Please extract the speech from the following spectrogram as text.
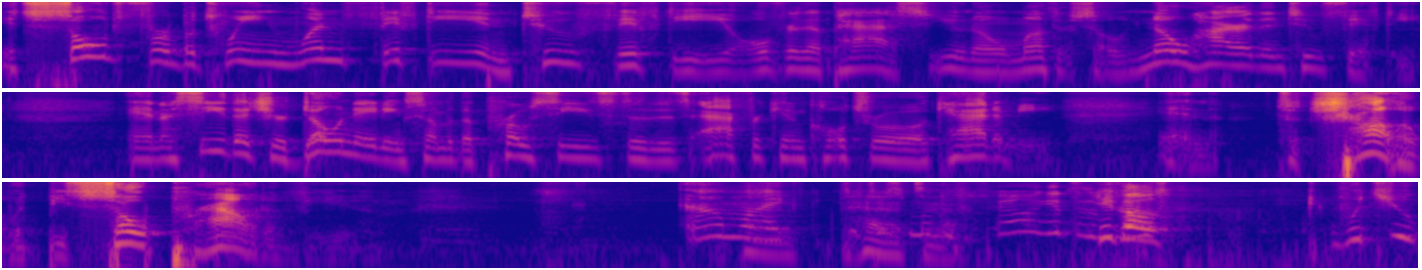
it's sold for between 150 and 250 over the past, you know, month or so. No higher than 250. And I see that you're donating some of the proceeds to this African Cultural Academy. And T'Challa would be so proud of you. And I'm like, this motherfucker. He goes, Would you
